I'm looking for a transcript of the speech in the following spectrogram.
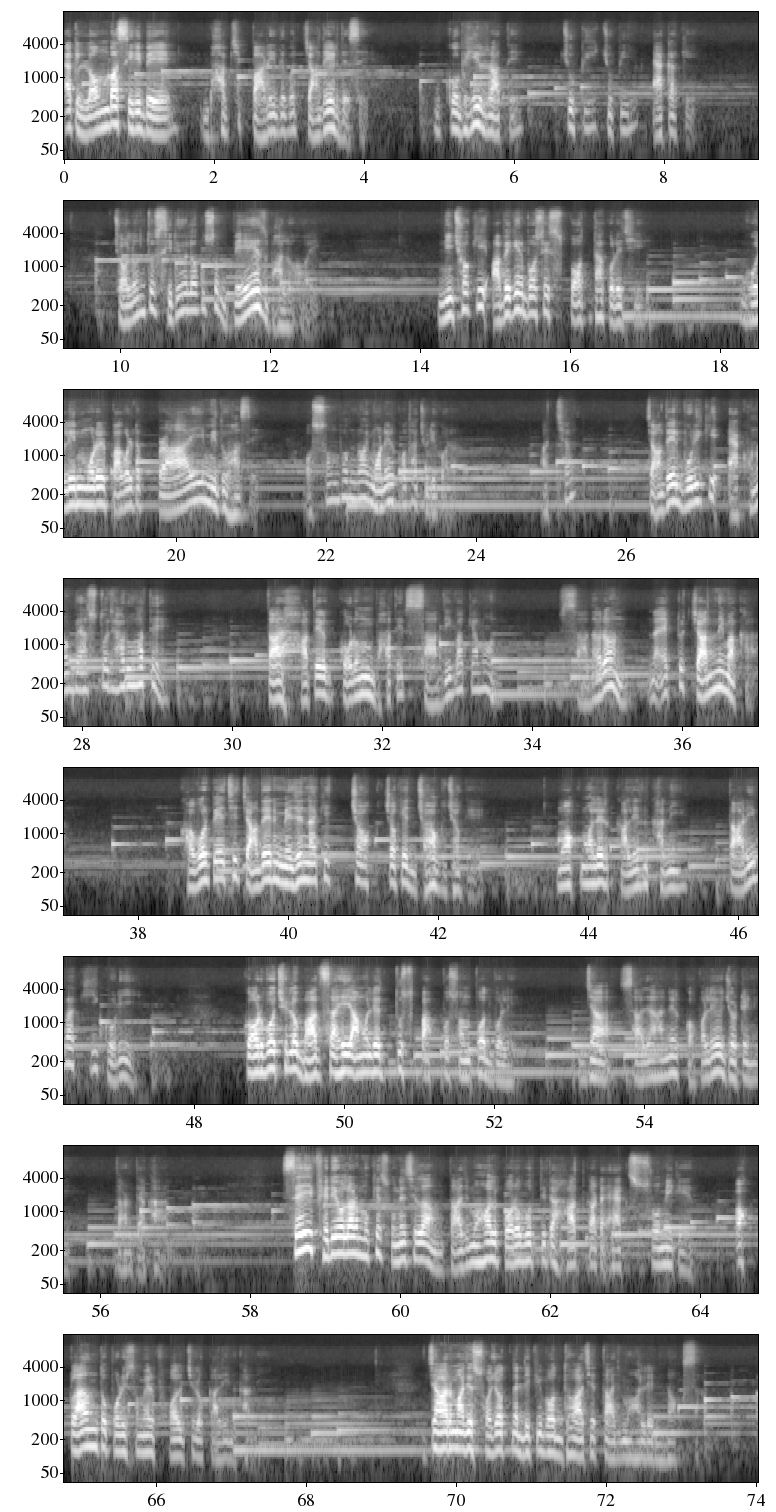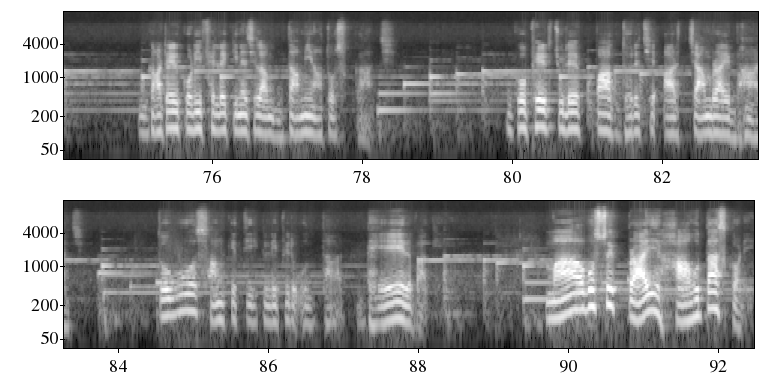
এক লম্বা সিঁড়ি বেয়ে ভাবছি পাড়ি দেব চাঁদের দেশে। গভীর রাতে চুপি চুপি একাকী। চলন্ত সিরিয়াল অবশ্য বেশ ভালো হয়। নিছকই আবেগের বসে স্পর্ধা করেছি। গলির মোড়ের পাগলটা প্রায় মৃদু হাসে। অসম্ভব নয় মনের কথা চুরি করা। আচ্ছা চাঁদের বুড়ি কি এখনও ব্যস্ত ঝাড়ু হাতে? তার হাতের গরম ভাতের স্বাদই বা কেমন? সাধারণ না একটু চাঁদনি মাখা? খবর পেয়েছি চাঁদের মেঝে নাকি চকচকে ঝকঝকে। মকমলের কালীন খানি তারই বা কি করি? গর্ব ছিল বাদশাহী আমলের দুষ্প্রাপ্য সম্পদ বলে। যা শাহজাহানের কপালেও জোটেনি তার দেখা। সেই ফেরিওয়ালার মুখে শুনেছিলাম তাজমহল পরবর্তীতে হাত কাটা এক শ্রমিকের অক্লান্ত পরিশ্রমের ফল ছিল কালীনখানি যার মাঝে সযত্নে লিপিবদ্ধ আছে তাজমহলের নকশা। গাঁটের কড়ি ফেলে কিনেছিলাম দামি আতস কাঁচ। গোফের চুলে পাক ধরেছে আর চামড়ায় ভাঁজ। তবুও সাংকেতিক লিপির উদ্ধার ঢের বাকি মা অবশ্যই প্রায় হাহুতাস করে।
